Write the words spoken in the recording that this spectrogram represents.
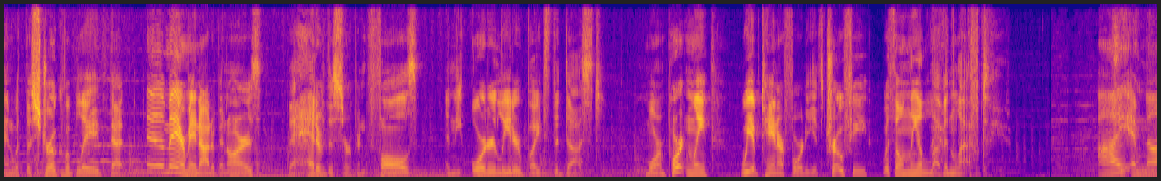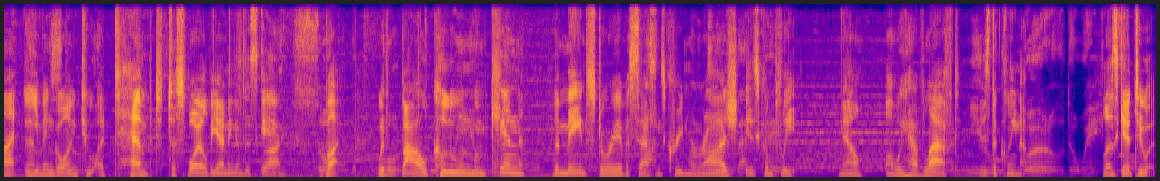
And with the stroke of a blade that eh, may or may not have been ours, the head of the serpent falls, and the Order leader bites the dust, more importantly, we obtain our 40th trophy with only 11 left. I am not even going to attempt to spoil the ending of this game, but with Bal Kulun Mumkin, the main story of Assassin's Creed Mirage is complete. Now, all we have left is the cleanup. Let's get to it.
